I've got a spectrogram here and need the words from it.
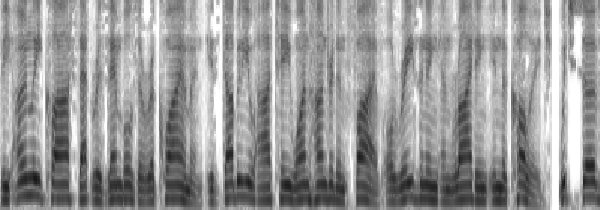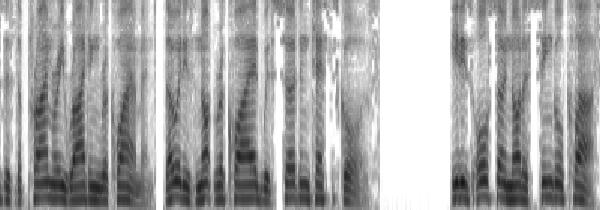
The only class that resembles a requirement is WRT 105 or Reasoning and Writing in the college, which serves as the primary writing requirement, though it is not required with certain test scores. It is also not a single class,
